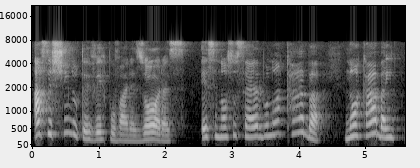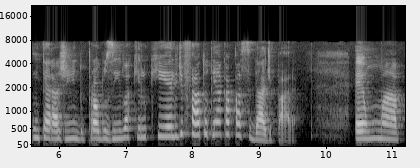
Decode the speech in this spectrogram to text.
assistindo TV por várias horas, esse nosso cérebro não acaba, não acaba interagindo, produzindo aquilo que ele de fato tem a capacidade para. É uma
